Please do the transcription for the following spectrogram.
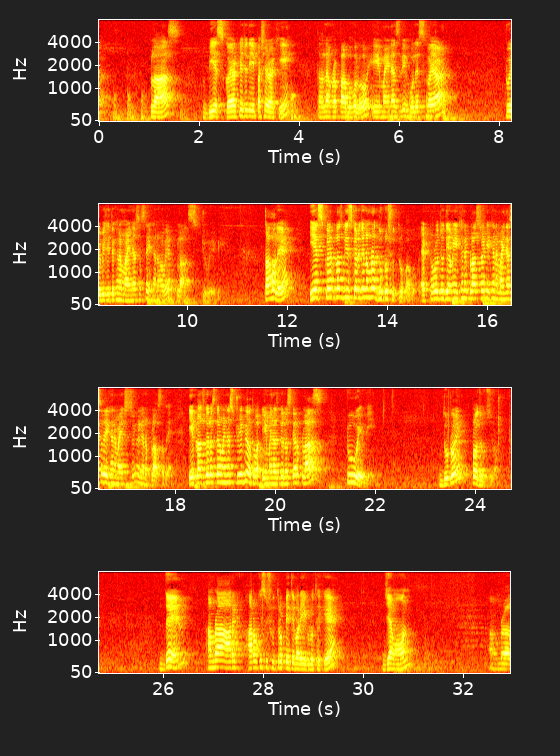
প্লাস বি স্কোয়ারকে যদি এই পাশে রাখি, তাহলে আমরা পাবো হলো A minus B whole square two A B যেহেতু এখানে মাইনাস আছে, এখানে হবে প্লাস টু এবি তাহলে এ স্কোয়ার প্লাস বি স্কোয়ারের জন্য আমরা দুটো সূত্র পাবো। একটা হলো যদি আমি এখানে প্লাস রাখি, এখানে মাইনাস হবে, এখানে মাইনাস রাখি এখানে প্লাস হবে। A plus B square minus two A B অথবা A minus B square plus two A B দুটোই প্রযোজ্য। দেন আমরা আর আরও কিছু সূত্র পেতে পারি এগুলো থেকে। যেমন আমরা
